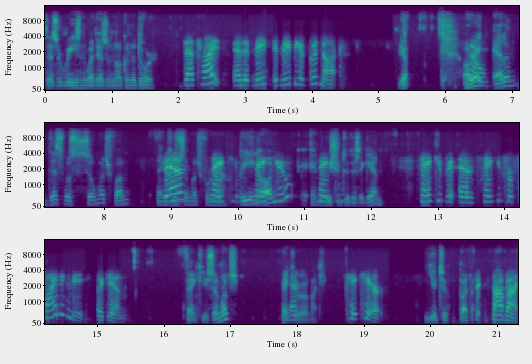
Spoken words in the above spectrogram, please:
There's a reason why there's a knock on the door. That's right, and it may it may be a good knock. Yep. All right, So- Ellen, this was so much fun. Thank you so much for thank you. being Thank on, you. and Thank we should you. do this again. Thank you, and thank you for finding me again. Thank you so much. Thank And- you very much. Take care. You too. Bye bye. Bye bye.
